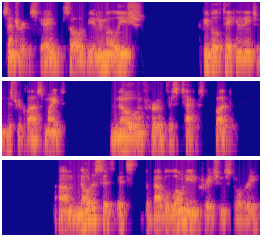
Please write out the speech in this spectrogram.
centuries. Okay, so the Enuma Elish, people have taken an ancient history class might know have heard of this text, but um, notice it's it's the Babylonian creation story,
